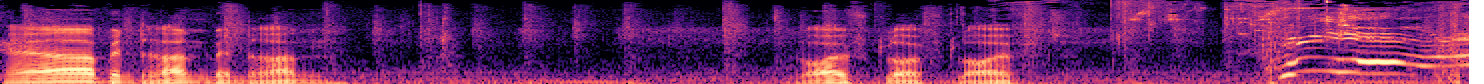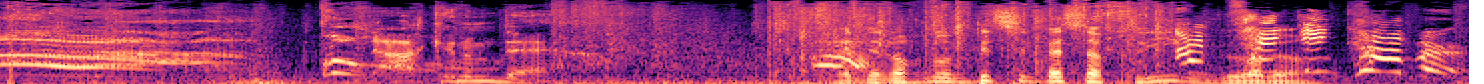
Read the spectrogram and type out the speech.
Ja, bin dran, bin dran. Läuft, läuft, läuft. Knocking him down. Wenn der doch nur ein bisschen besser fliegen würde. Cover!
